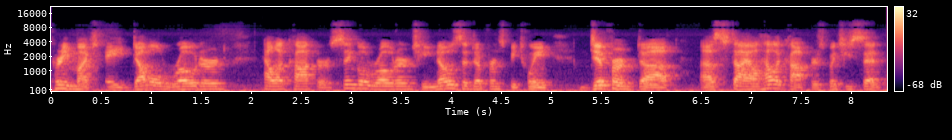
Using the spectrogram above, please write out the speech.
pretty much a double rotored helicopter, single rotored. She knows the difference between different uh, uh, style helicopters. But she said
